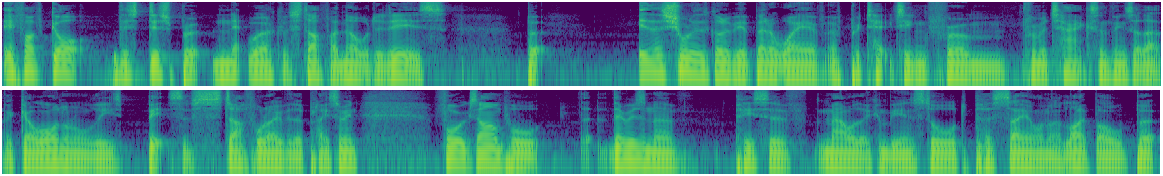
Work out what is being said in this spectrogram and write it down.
if I've got this disparate network of stuff, I know what it is, it, surely there's got to be a better way of, of protecting from from attacks and things like that that go on on all these bits of stuff all over the place. I mean, for example, th- there isn't a piece of malware that can be installed per se on a light bulb, but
